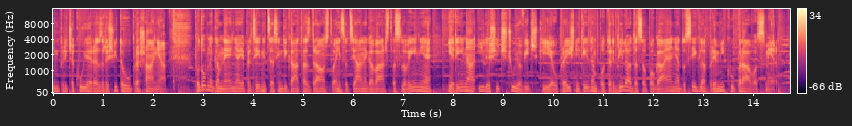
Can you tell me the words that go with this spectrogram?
in pričakuje razrešitev vprašanja. Podobnega mnenja je predsednica sindikata zdravstva in socialnega varstva Slovenije Irena Ilešič Čujovič, ki je v prejšnji teden potrdila, da so pogajanja dosegla premik v pravo smer.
